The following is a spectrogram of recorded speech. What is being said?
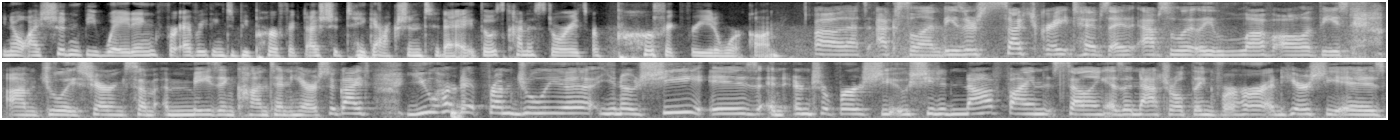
know, I shouldn't be waiting for everything to be perfect. I should take action today. Those kind of stories are perfect for you to work on. Oh, that's excellent. These are such great tips. I absolutely love all of these. Um, Julie sharing some amazing content here. So, guys, you heard it from Julie. You know, she is an introvert. She she did not find selling as a natural thing for her, and here she is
